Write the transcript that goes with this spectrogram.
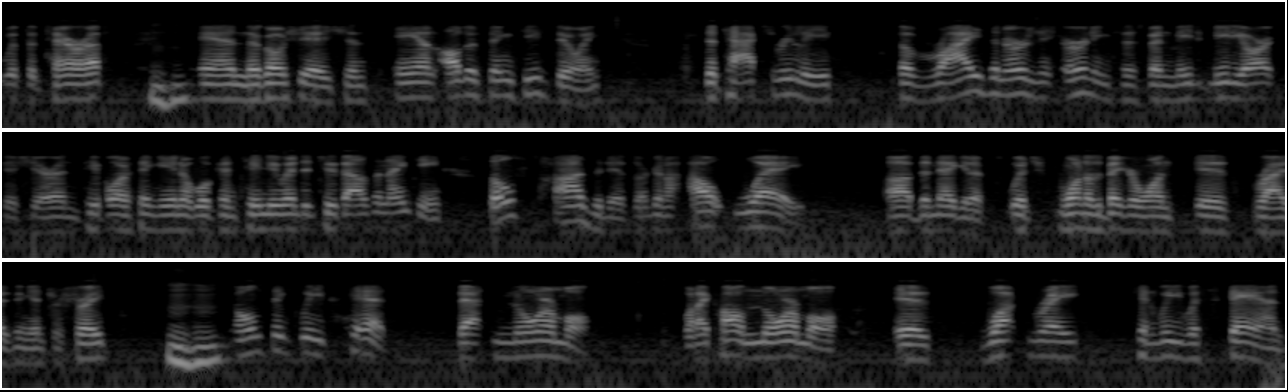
with the tariffs mm-hmm. and negotiations and other things he's doing, the tax relief, the rise in earnings has been meteoric this year, and people are thinking it will continue into 2019. Those positives are going to outweigh uh, the negatives, which one of the bigger ones is rising interest rates. Mm-hmm. Don't think we've hit that normal, what I call normal, is what rate can we withstand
